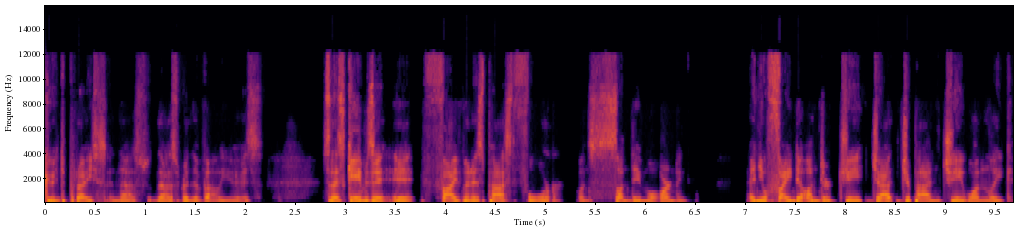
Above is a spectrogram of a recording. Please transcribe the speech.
good price, and that's that's where the value is. So this game's at, at five minutes past four on Sunday morning, and you'll find it under J, J, Japan J1 League.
